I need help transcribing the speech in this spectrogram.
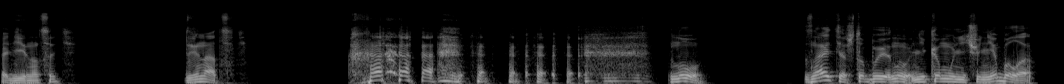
одиннадцать, двенадцать. Ну, знаете, чтобы ну, никому ничего не было,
